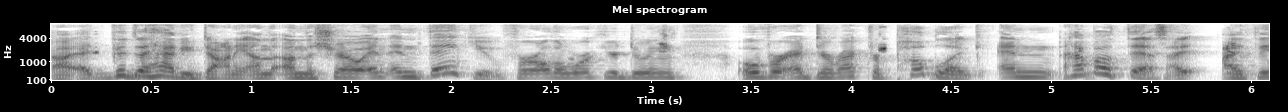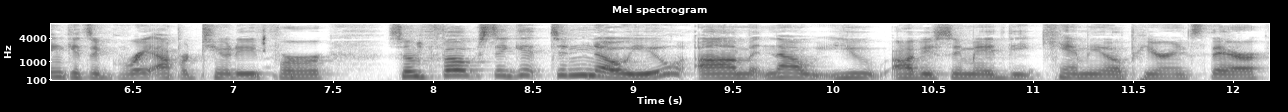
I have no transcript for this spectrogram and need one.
uh, good to have you, Donnie, on the on the show, and and thank you for all the work you're doing over at Direct Republic. And how about this? I I think it's a great opportunity for some folks to get to know you. Um, now you obviously made the cameo appearance there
